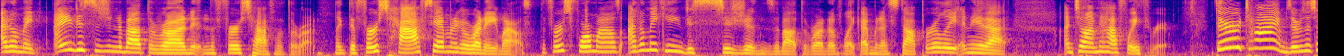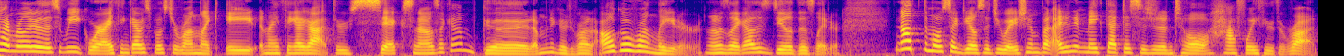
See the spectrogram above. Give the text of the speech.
I don't make any decision about the run in the first half of the run. Like the first half, say I'm going to go run eight miles. The first four miles, I don't make any decisions about the run of like I'm going to stop early, any of that until I'm halfway through. There are times, there was a time earlier this week where I think I was supposed to run like eight and I think I got through six and I was like, I'm good. I'm going to go run. I'll go run later. And I was like, I'll just deal with this later. Not the most ideal situation, but I didn't make that decision until halfway through the run.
